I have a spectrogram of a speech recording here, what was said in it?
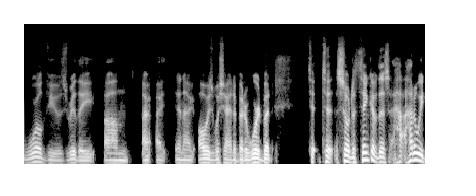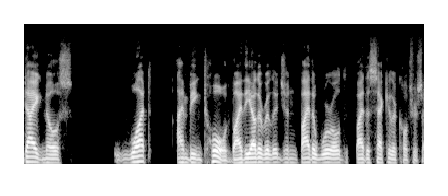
worldviews really um I, I and I always wish I had a better word but to to so to think of this how, how do we diagnose what I'm being told by the other religion by the world by the secular culture so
